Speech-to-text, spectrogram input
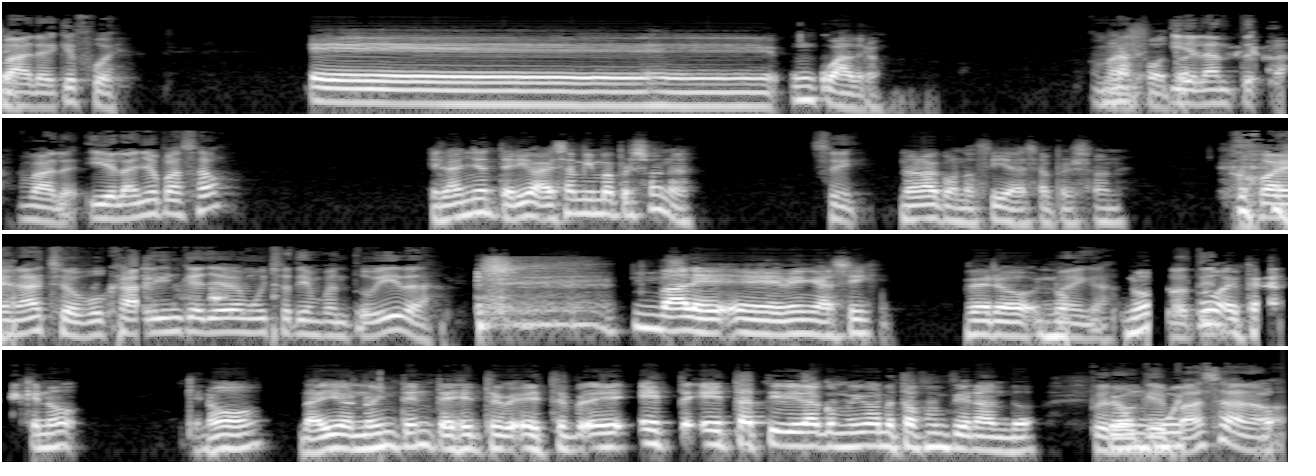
Vale, ¿qué fue? Eh, un cuadro. Una foto. ¿Y el Vale. ¿Y el año pasado? El año anterior, ¿a esa misma persona? Sí. No la conocía esa persona. Joder, Nacho, busca a alguien que lleve mucho tiempo en tu vida. Vale, eh, venga, sí. Pero no, venga, no, no, espérate, que no, que no, Darío, no intentes, este, este, este, esta actividad conmigo no está funcionando. Pero, ¿qué pasa? No?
